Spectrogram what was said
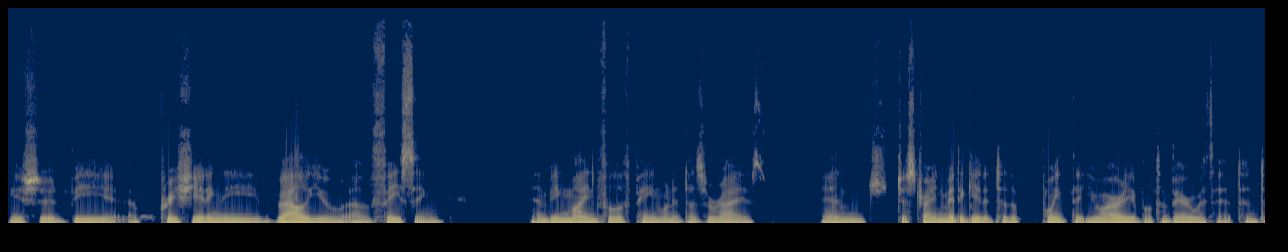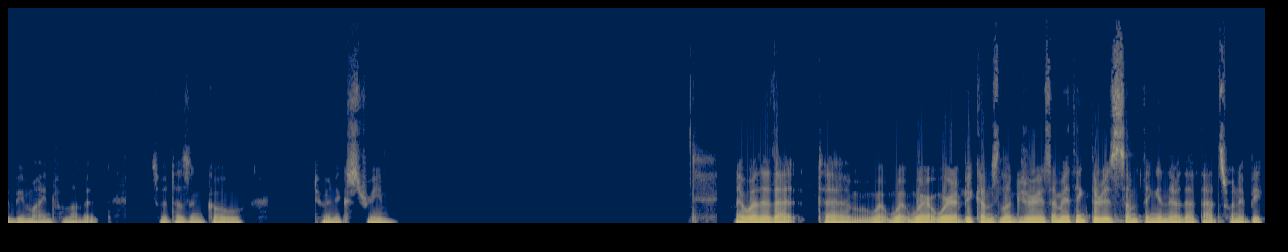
you should be appreciating the value of facing and being mindful of pain when it does arise and just try and mitigate it to the point that you are able to bear with it and to be mindful of it so it doesn't go to an extreme now, whether that um, wh- where where it becomes luxurious, I mean, I think there is something in there that that's when it be-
